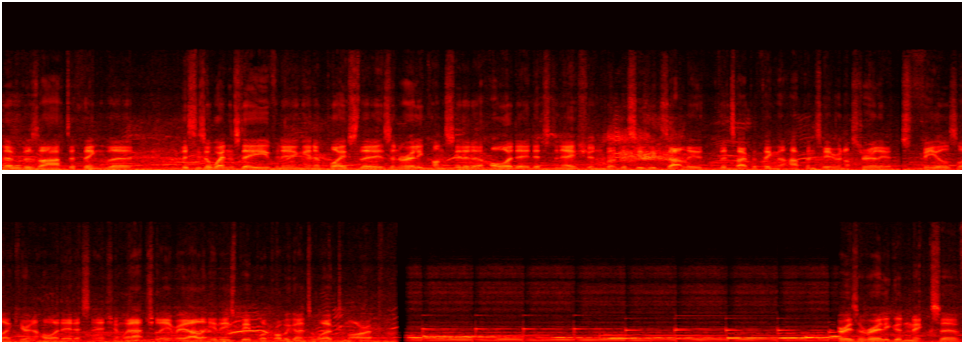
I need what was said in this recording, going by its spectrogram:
Kind of bizarre to think that this is a Wednesday evening in a place that isn't really considered a holiday destination, but this is exactly the type of thing that happens here in Australia. It feels like you're in a holiday destination when actually, in reality, these people are probably going to work tomorrow. There is a really good mix of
